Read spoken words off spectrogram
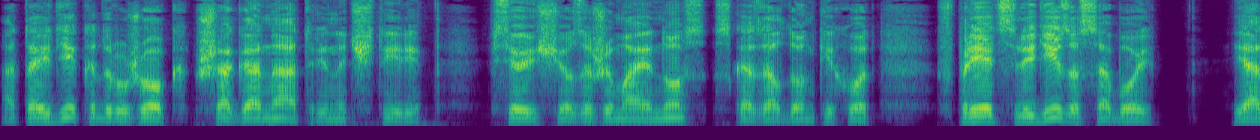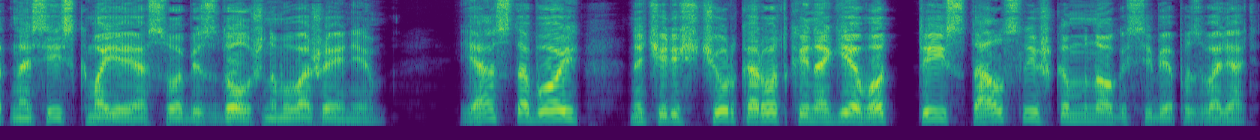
Отойди-ка, дружок, шага на три, на четыре, — все еще зажимая нос, — сказал Дон Кихот. — Впредь следи за собой и относись к моей особе с должным уважением. Я с тобой на чересчур короткой ноге, вот ты и стал слишком много себе позволять.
